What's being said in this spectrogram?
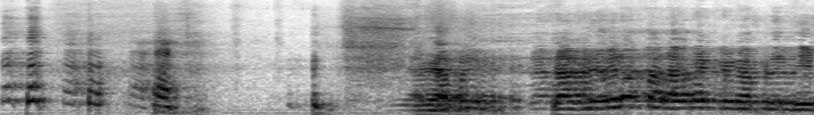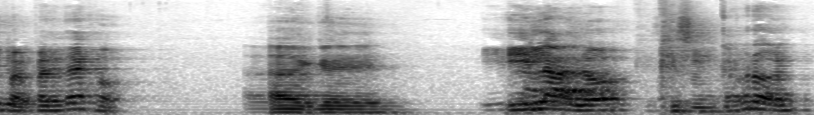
la, pri- la primera palabra que me aprendí fue pendejo. Ok. Y Lalo, que es un cabrón,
